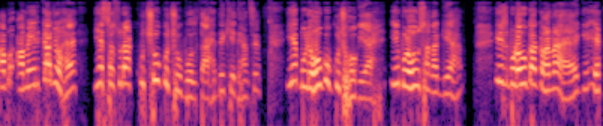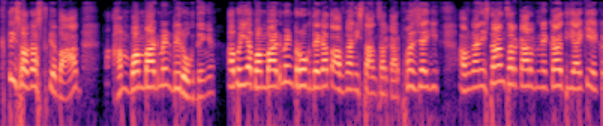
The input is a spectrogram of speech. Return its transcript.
अब अमेरिका जो है ये ससुरा कुछ कुछ बोलता है। देखिए ध्यान से, ये बुढ़ऊ को कुछ हो गया है, ये बुढ़ऊ सनक गया है। इस बुढ़ऊ का कहना है कि 31 अगस्त के बाद हम बम्बार्डमेंट भी रोक देंगे। अब भैया बम्बार्डमेंट रोक देगा तो अफ़गानिस्तान सरकार फंस जाएगी। अफ़गानिस्तान सरकार ने कह दिया है कि एक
